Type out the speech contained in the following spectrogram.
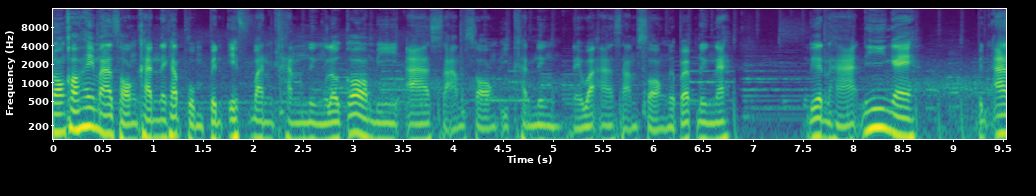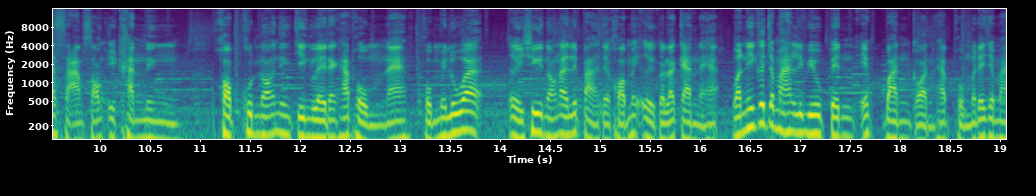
น้องเขาให้มา 2 คันนะครับผมเป็น F1 คันหนึ่งแล้วก็มี R32 อีกคันหนึ่งไหนว่า R32 เดี๋ยวแป๊บหนึ่งนะ เลื่อนหานี่ไงเป็น R32 อีกคันหนึ่ง ขอบคุณน้องจริง ๆ เลยนะครับผมนะ ผมไม่รู้ว่าเอ่ยชื่อน้องได้หรือเปล่าแต่ขอไม่เอ่ยก็แล้วกันนะฮะวันนี้ก็จะมารีวิวเป็น F1 ก่อนครับผมไม่ได้จะมา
